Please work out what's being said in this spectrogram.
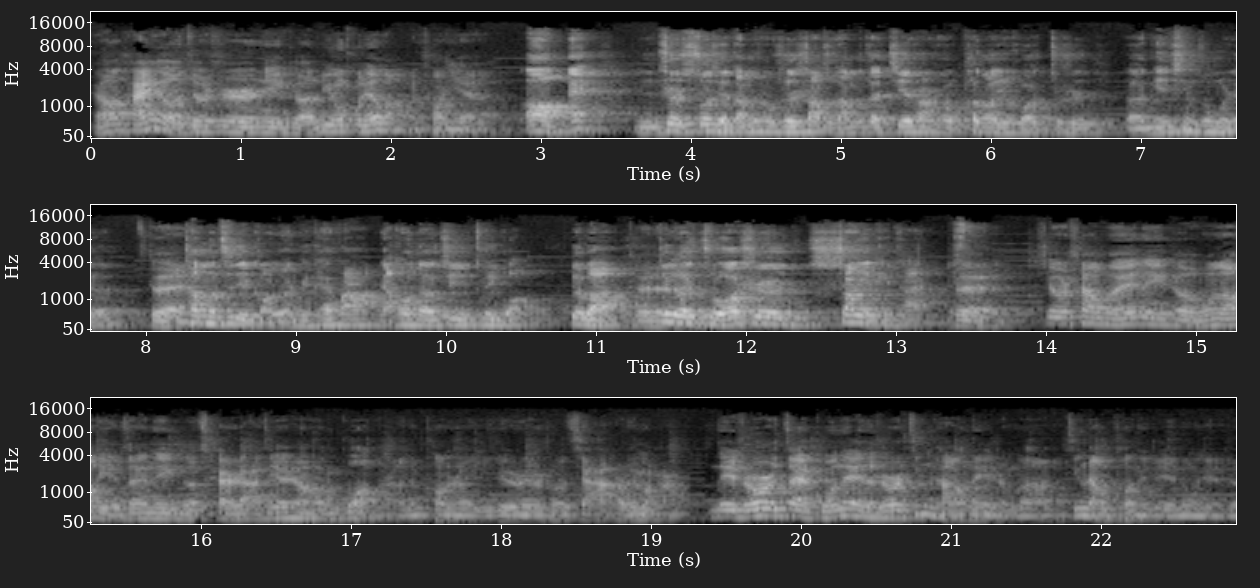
然后还有就是那个利用互联网创业的，哦，哎，你这说起来，咱们同学上次咱们在街上的时候碰到一伙，就是呃年轻中国人，对他们自己搞软件开发，然后呢最近推广，对吧？对对这个主要是商业平台。对，就是上回那个我跟老李在那个菜市大街上逛，然后就碰上一堆人说加二维码。那时候在国内的时候，经常那什么，经常碰见这些东西，就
